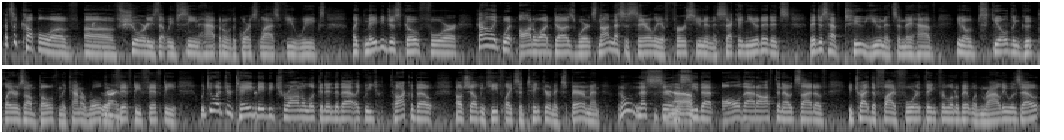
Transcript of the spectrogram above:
that's a couple of of shorties that we've seen happen over the course of the last few weeks. Like maybe just go for kind of like what Ottawa does, where it's not necessarily a first unit and a second unit. It's they just have two units and they have you know skilled and good players on both, and they kind of roll them right. 50-50. Would you entertain maybe Toronto looking into that? Like we talk about how Sheldon Keefe likes to tinker and experiment. We don't necessarily see that all that often outside of he tried the five four thing for a little bit when Rielly was out.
